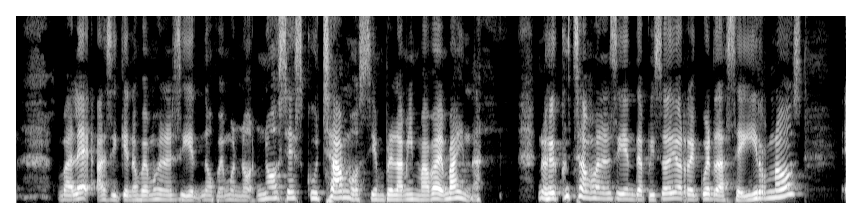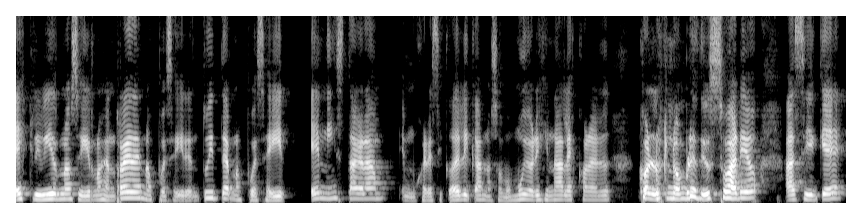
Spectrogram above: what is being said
¿Vale? Así que nos vemos en el siguiente, nos vemos, no, nos escuchamos siempre la misma vaina. Nos escuchamos en el siguiente episodio. Recuerda seguirnos, escribirnos, seguirnos en redes, nos puedes seguir en Twitter, nos puedes seguir en Instagram, en Mujeres Psicodélicas, no somos muy originales con, el, con los nombres de usuario, así que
